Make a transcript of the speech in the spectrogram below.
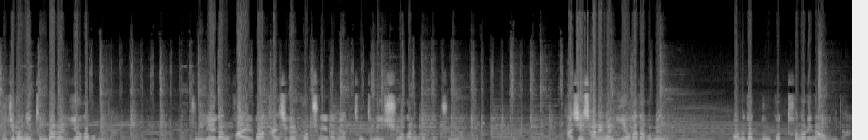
부지런히 등반을 이어가 봅니다. 준비해간 과일과 간식을 보충해가며 틈틈이 쉬어가는 것도 중요합니다. 다시 산행을 이어가다 보면 어느덧 눈꽃 터널이 나옵니다.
